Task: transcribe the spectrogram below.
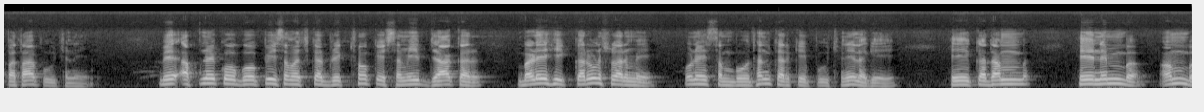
पता पूछने। वे अपने को गोपी समझकर वृक्षों के समीप जाकर बड़े ही करुण स्वर में उन्हें संबोधन करके पूछने लगे, हे कदम्ब हे निम्ब अम्ब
